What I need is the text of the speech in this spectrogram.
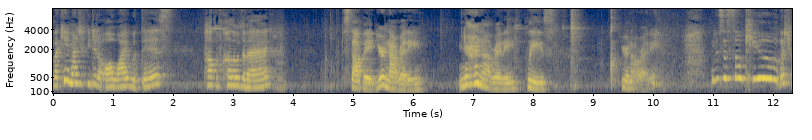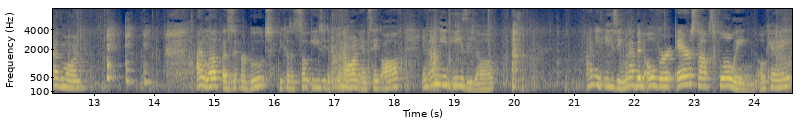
Like, can you imagine if you did an all white with this? Pop of color with a bag? Stop it. You're not ready. You're not ready. Please. You're not ready. This is so cute. Let's try them on. I love a zipper boot because it's so easy to put on and take off. And I need easy, y'all. I need easy. When I've been over, air stops flowing, okay?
